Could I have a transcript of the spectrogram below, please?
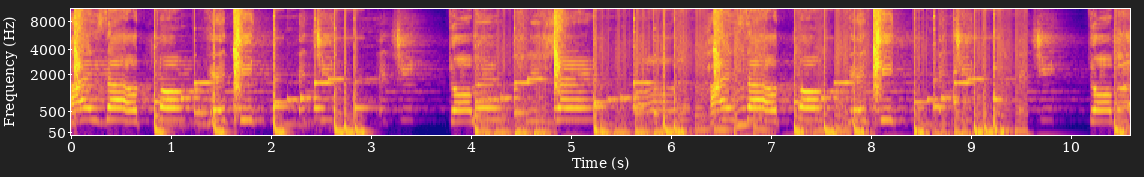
Hajs za odpowiedzi To myśli, że Hajs za odpowiedzi To myśli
